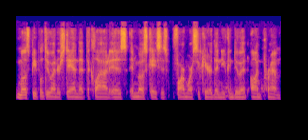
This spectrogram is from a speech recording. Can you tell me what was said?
most people do understand that the cloud is, in most cases, far more secure than you can do it on prem.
